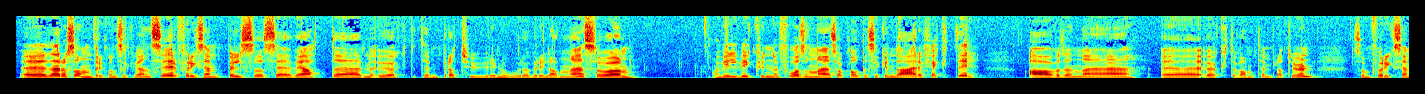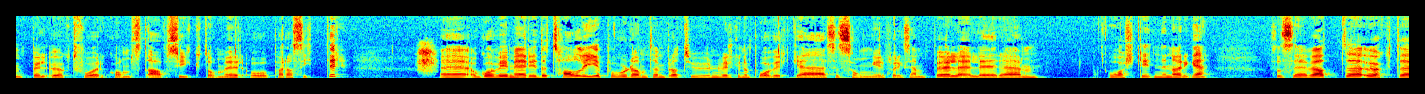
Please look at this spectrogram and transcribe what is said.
Eh, det er også andre konsekvenser. F.eks. så ser vi at eh, med økte temperaturer nordover i landet, så vil vi kunne få sånne såkalte sekundæreffekter av denne eh, økte vanntemperaturen. Som f.eks. For økt forekomst av sykdommer og parasitter. Og går vi mer i detalj på hvordan temperaturen vil kunne påvirke sesonger f.eks., eller årstiden i Norge, så ser vi at eh, økte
